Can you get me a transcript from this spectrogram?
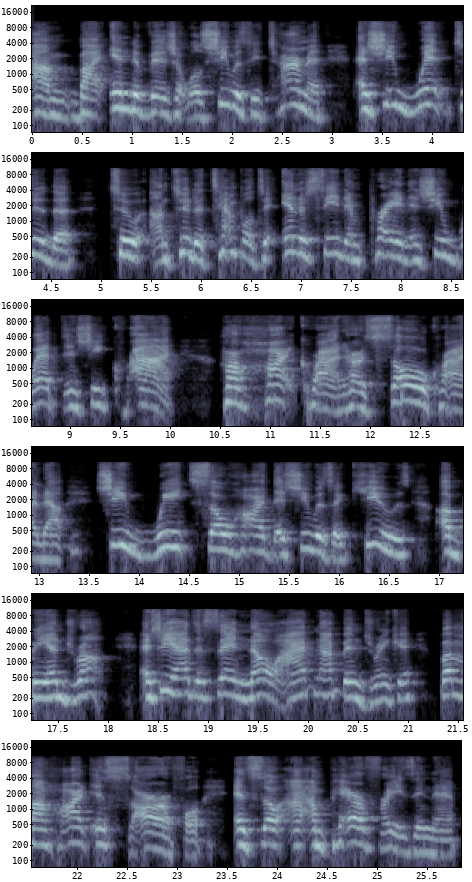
um, by individuals, she was determined, and she went to the to um, to the temple to intercede and prayed, and she wept and she cried her heart cried, her soul cried out. She wept so hard that she was accused of being drunk. And she had to say, No, I have not been drinking, but my heart is sorrowful. And so I, am paraphrasing that.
